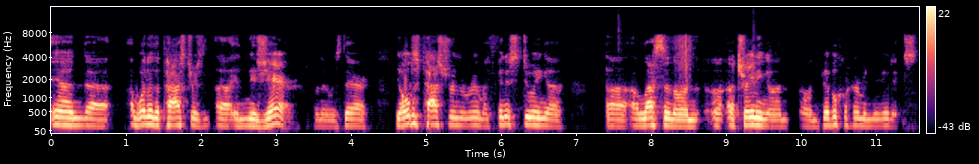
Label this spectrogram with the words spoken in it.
And uh, one of the pastors uh, in Niger when I was there, the oldest pastor in the room, I finished doing a a, a lesson on a, a training on on biblical hermeneutics,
